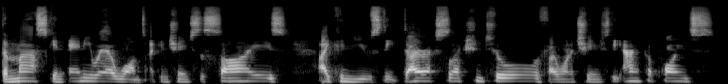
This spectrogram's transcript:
the mask in any way I want. I can change the size. I can use the direct selection tool if I want to change the anchor points,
